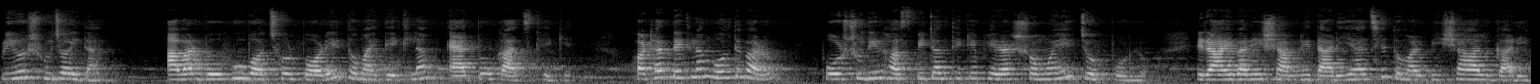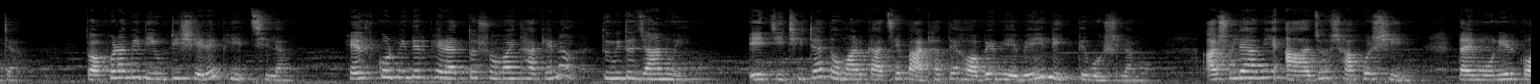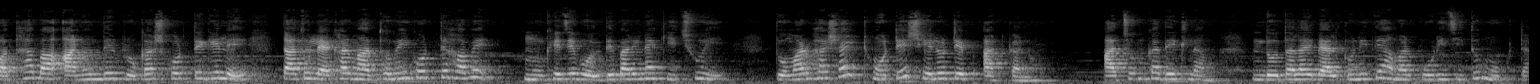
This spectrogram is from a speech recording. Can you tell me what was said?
প্রিয় সুজয়দা, আবার বহু বছর পরে তোমায় দেখলাম এত কাছ থেকে। হঠাৎ দেখলাম, বলতে পারো, পরশুদিন হসপিটাল থেকে ফেরার সময়ে চোখ পড়ল। রায়বাড়ির সামনে দাঁড়িয়ে আছে তোমার বিশাল গাড়িটা। তখন আমি ডিউটি সেরে ফিরছিলাম। হেলথ কর্মীদের ফেরার তো সময় থাকে না, তুমি তো জানোই। এই চিঠিটা তোমার কাছে পাঠাতে হবে ভেবেই লিখতে বসলাম। আসলে আমি আজও সাহসীন তাই মনের কথা বা আনন্দের প্রকাশ করতে গেলে তা তো লেখার মাধ্যমেই করতে হবে। মুখে যে বলতে পারি না কিছুই। তোমার ভাষায় ঠোঁটে সেলোটেপ আটকানো। আচমকা দেখলাম দোতলায় ব্যালকনিতে আমার পরিচিত মুখটা।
